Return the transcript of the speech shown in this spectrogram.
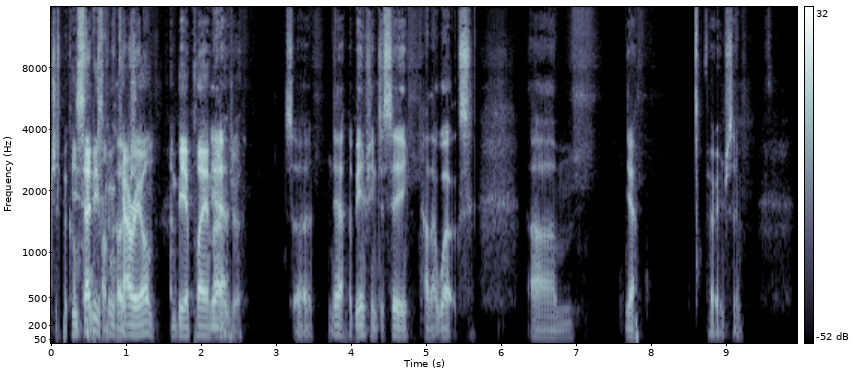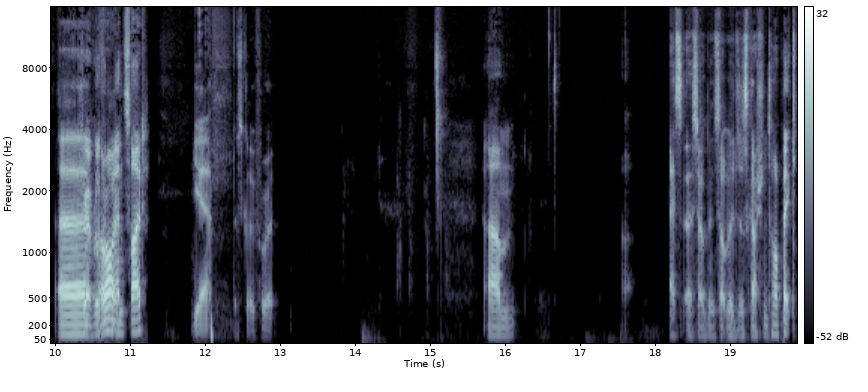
just become. he said he's going to carry on and be a player Yeah. manager. So yeah, it'll be interesting to see how that works. Um, yeah, very interesting. Should Uh, we have a look at right. men's side? Yeah, let's go for it. Um, let's, let's open this up with a discussion topic.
